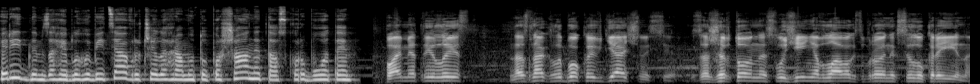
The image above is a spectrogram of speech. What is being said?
Рідним загиблого бійця вручили грамоту пошани та скорботи. Пам'ятний лист на знак глибокої вдячності за жертовне служіння в лавах Збройних сил України,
